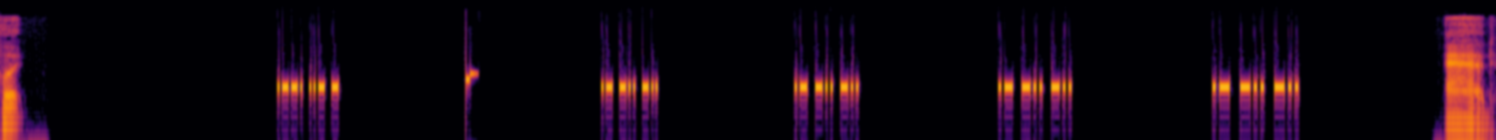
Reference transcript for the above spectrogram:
Put. Add.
